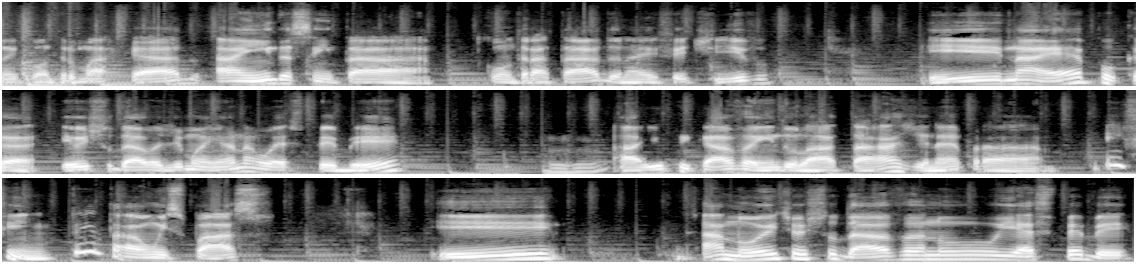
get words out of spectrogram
No encontro marcado, ainda sem estar contratado, né, efetivo. E na época eu estudava de manhã na UFPB, uhum. aí eu ficava indo lá à tarde, né, para, enfim, tentar um espaço. E à noite eu estudava no IFPB.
